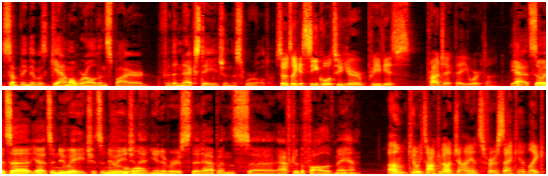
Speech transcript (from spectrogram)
something that was Gamma World inspired for the next age in this world? So it's like a sequel to your previous project that you worked on. Yeah, so it's a yeah, it's a new age. It's a new cool. age in that universe that happens uh, after the fall of man. Um, can we talk about giants for a second? Like,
